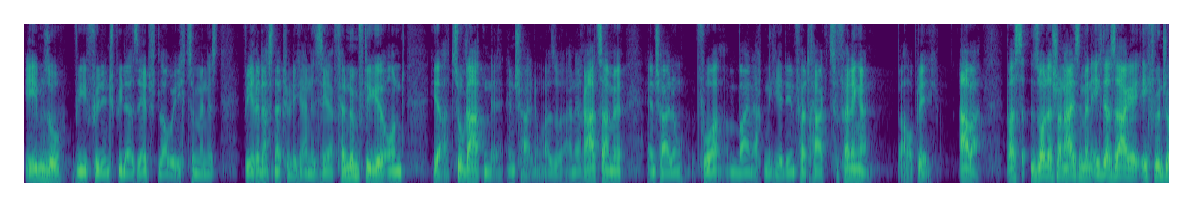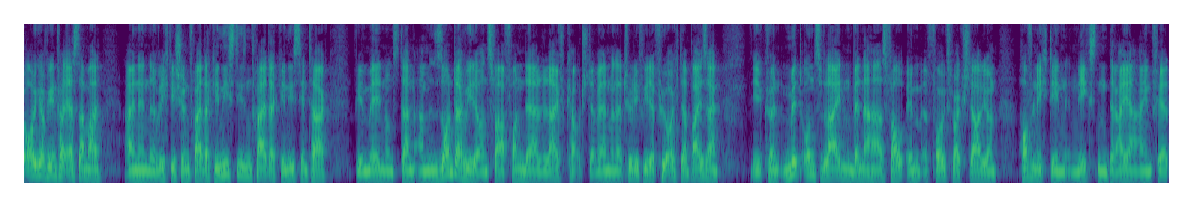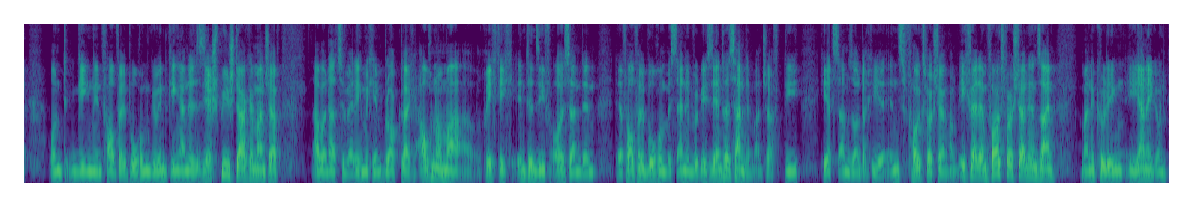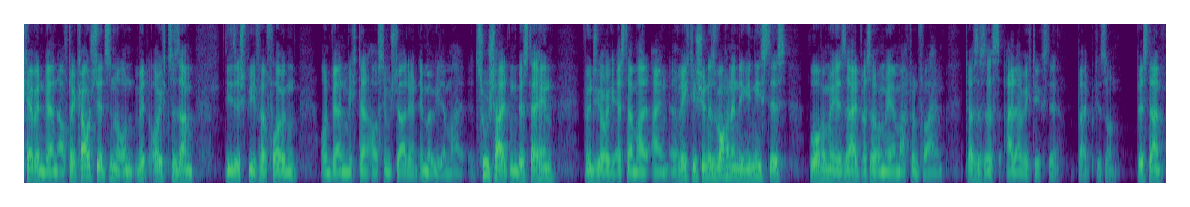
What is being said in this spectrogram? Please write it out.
ebenso wie für den Spieler selbst, glaube ich zumindest, wäre das natürlich eine sehr vernünftige und ja, zu ratende Entscheidung. Also eine ratsame Entscheidung vor Weihnachten hier den Vertrag zu verlängern, behaupte ich. Aber was soll das schon heißen, wenn ich das sage? Ich wünsche euch auf jeden Fall erst einmal einen richtig schönen Freitag. Genießt diesen Freitag, genießt den Tag. Wir melden uns dann am Sonntag wieder und zwar von der Live-Couch. Da werden wir natürlich wieder für euch dabei sein. Ihr könnt mit uns leiden, wenn der HSV im Volksparkstadion hoffentlich den nächsten Dreier einfährt und gegen den VfL Bochum gewinnt, gegen eine sehr spielstarke Mannschaft. Aber dazu werde ich mich im Blog gleich auch nochmal richtig intensiv äußern, denn der VfL Bochum ist eine wirklich sehr interessante Mannschaft, die jetzt am Sonntag hier ins Volksparkstadion kommt. Ich werde im Volksparkstadion sein. Meine Kollegen Yannick und Kevin werden auf der Couch sitzen und mit euch zusammen dieses Spiel verfolgen und werden mich dann aus dem Stadion immer wieder mal zuschalten. Bis dahin wünsche ich euch erst einmal ein richtig schönes Wochenende. Genießt es, wo auch immer ihr seid, was auch immer ihr macht und vor allem, das ist das Allerwichtigste. Bleibt gesund. Bis dann.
